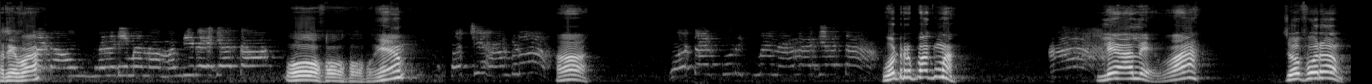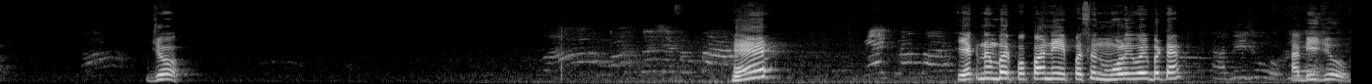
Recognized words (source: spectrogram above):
અરે વાહ. ઓહો હો હો. એમ? હા. વોટર પાર્કમાં? લે આલે વાહ. જો ફોરમ. જો. હે? એક નંબર પપ્પાની પસંદ મોળી હોય બટા? આ બીજું.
